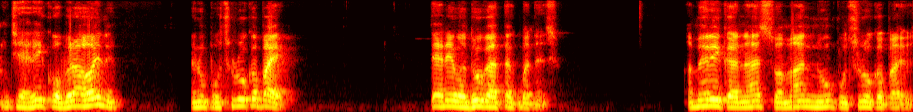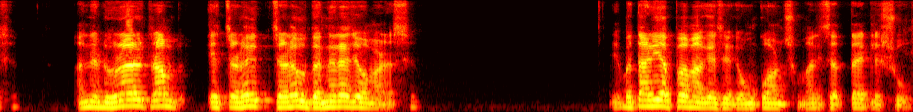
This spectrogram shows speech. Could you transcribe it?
ઝેરી કોબરા હોય ને, એનું પૂછડું કપાય, ત્યારે વધુ ઘાતક બને છે. અમેરિકાના સ્વમાનનું પૂછડું કપાયું છે. અને ડોનાલ્ડ ટ્રમ્પ એ ચઢાઈ ચઢાવ ધનેરા જેવો માણસ છે. એ બતાડી આપવા માંગે છે કે હું કોણ છું? મારી સત્તા એટલે શું?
